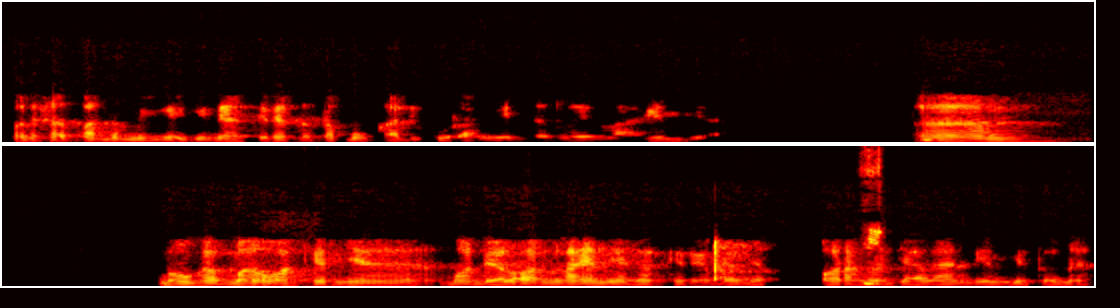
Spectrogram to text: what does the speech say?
pada saat pandemi kayak gini akhirnya tetap muka dikurangin dan lain-lain ya. Um, mau nggak mau akhirnya model online yang akhirnya banyak orang ngejalanin gitu. Nah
